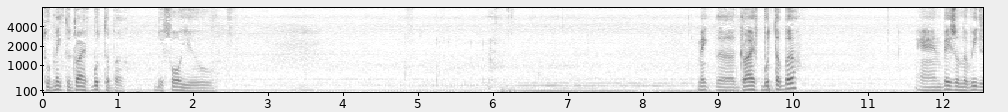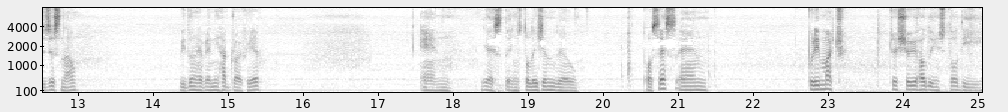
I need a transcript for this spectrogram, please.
to make the drive bootable before you make the drive bootable and based on the video just now we don't have any hard drive here. And yes the installation will process and pretty much just show you how to install the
